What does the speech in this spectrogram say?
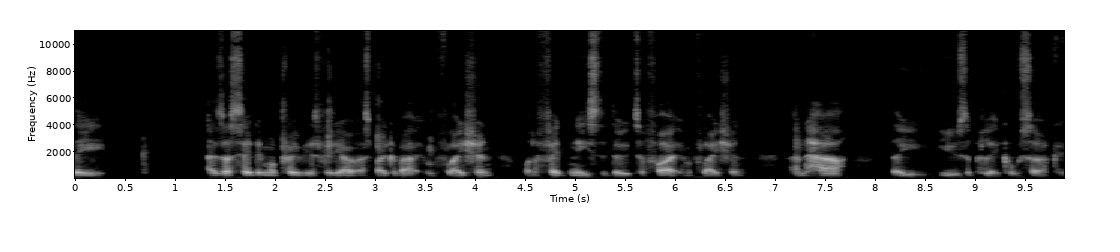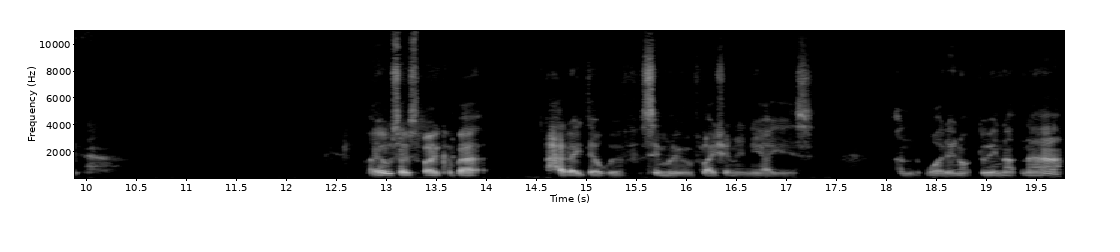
The as I said in my previous video, I spoke about inflation, what the Fed needs to do to fight inflation, and how they use the political circuit. I also spoke about how they dealt with similar inflation in the 80s and why they're not doing that now.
